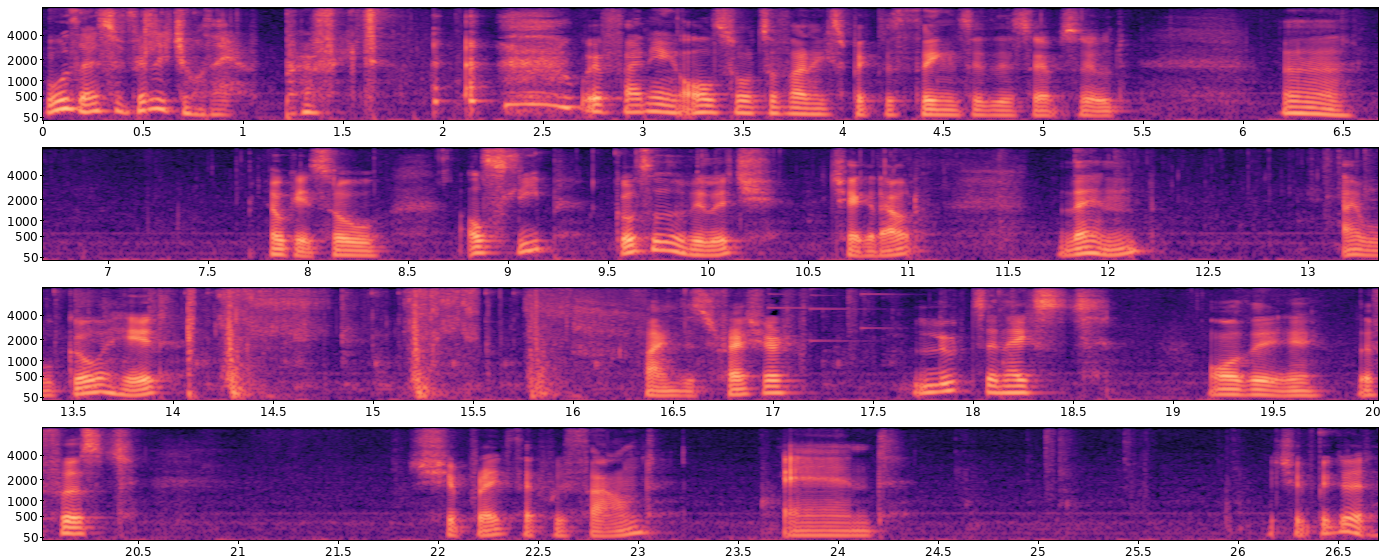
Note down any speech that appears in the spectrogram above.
Oh, there's a village over there. Perfect. We're finding all sorts of unexpected things in this episode. Uh, okay, so I'll sleep, go to the village, check it out. Then I will go ahead, find this treasure, loot the next, or the, the first shipwreck that we found, and it should be good.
